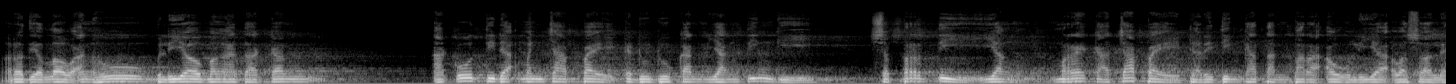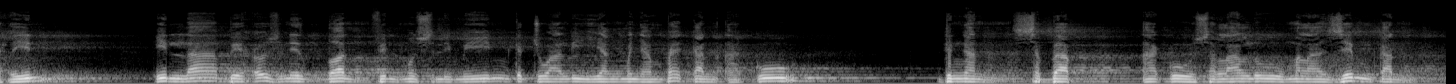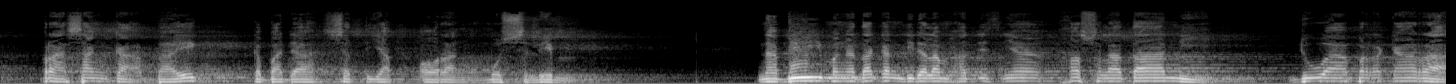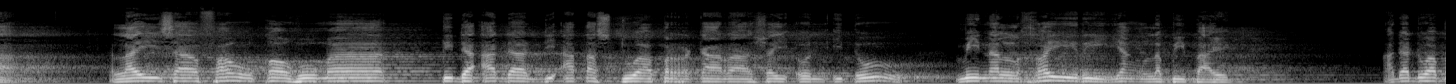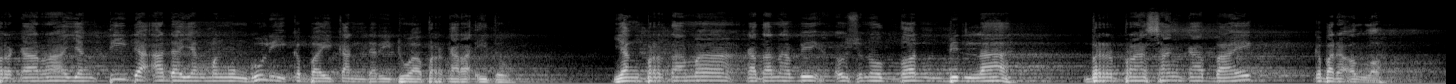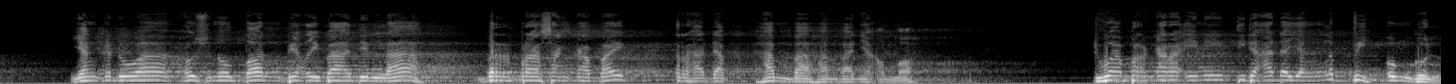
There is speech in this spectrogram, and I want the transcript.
radhiyallahu anhu beliau mengatakan aku tidak mencapai kedudukan yang tinggi seperti yang mereka capai dari tingkatan para aulia wasalihin illa bihuznidhan fil muslimin kecuali yang menyampaikan aku dengan sebab aku selalu melazimkan prasangka baik kepada setiap orang muslim. Nabi mengatakan di dalam hadisnya khoslatani dua perkara. Laisa fauqahuma tidak ada di atas dua perkara syai'un itu minal khairi yang lebih baik. Ada dua perkara yang tidak ada yang mengungguli kebaikan dari dua perkara itu. Yang pertama kata Nabi usnudzon billah berprasangka baik kepada Allah. Yang kedua husnudzon biibadillah berprasangka baik terhadap hamba-hambanya Allah Dua perkara ini tidak ada yang lebih unggul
